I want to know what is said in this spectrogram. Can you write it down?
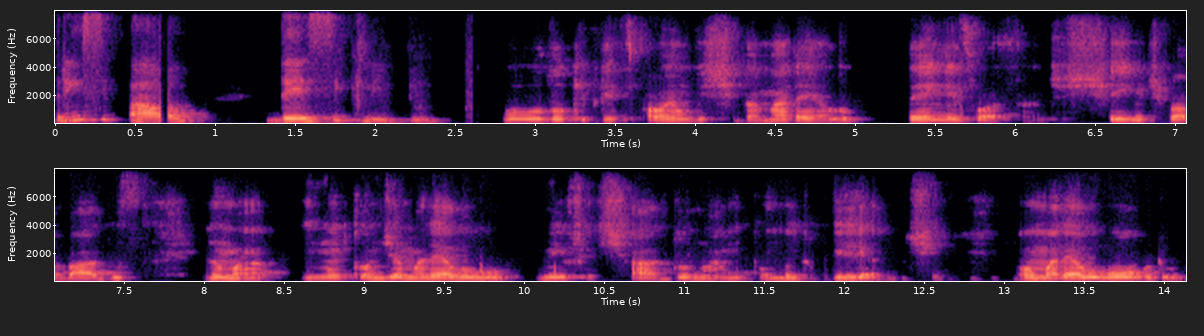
principal desse clipe. O look principal é um vestido amarelo, bem esvoaçante, cheio de babados, numa, em um tom de amarelo meio fechado, não é um tom muito brilhante. É um amarelo ouro.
